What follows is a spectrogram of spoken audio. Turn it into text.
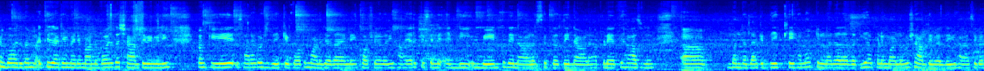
ਬਹੁਤ ਜ਼ਿਆਦਾ ਇੱਥੇ ਜਾ ਕੇ ਮੇਰੇ ਮਨ ਨੂੰ ਬਹੁਤ ਜ਼ਿਆਦਾ ਸ਼ਾਂਤੀ ਵੀ ਮਿਲੀ ਕਿਉਂਕਿ ਇਹ ਸਾਰਾ ਕੁਝ ਦੇਖ ਕੇ ਬਹੁਤ ਮਨ ਜ਼ਿਆਦਾ ਐਵੇਂ ਖੁਸ਼ ਹੋ ਵੀ ਹਾਂ ਯਾਰ ਕਿਸੇ ਨੇ ਇੰਨੀ ਮਿਹਨਤ ਦੇ ਨਾਲ ਸਿੱਦਤ ਦੇ ਨਾਲ ਆਪਣੇ ਇਤਿਹਾਸ ਨੂੰ ਬੰਦਾ ਜਾ ਕੇ ਦੇਖੇ ਹਨਾ ਕਿੰਨਾ ਜ਼ਿਆਦਾ ਵਧੀਆ ਆਪਣੇ ਮਨ ਨੂੰ ਵੀ ਸ਼ਾਂਤੀ ਮਿਲਦੀ ਵੀ ਹਾਂ ਅਸੀਂ ਕੁਝ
